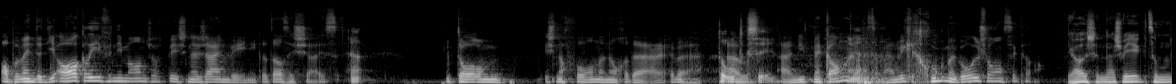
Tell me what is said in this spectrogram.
Aber wenn du die angreifende Mannschaft bist, dann ist ein weniger. Das ist scheiße. Ja. Und darum ist nach vorne nachher der, eben, Tot auch, gewesen. auch nicht mehr gegangen. Ja. Also, wir haben wirklich kaum eine Goalchance gehabt. Ja, es ist dann schwierig zu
